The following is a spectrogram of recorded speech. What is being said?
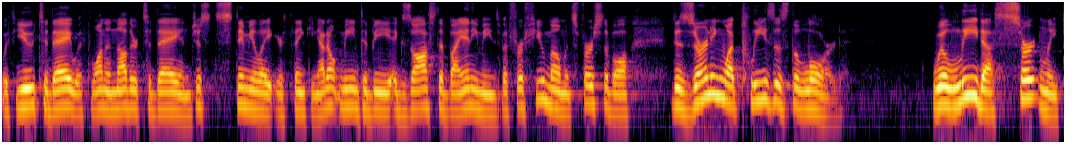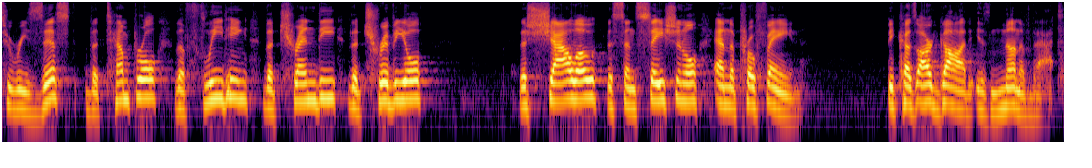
with you today, with one another today, and just stimulate your thinking. I don't mean to be exhaustive by any means, but for a few moments, first of all, discerning what pleases the Lord will lead us certainly to resist the temporal, the fleeting, the trendy, the trivial, the shallow, the sensational, and the profane, because our God is none of that.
